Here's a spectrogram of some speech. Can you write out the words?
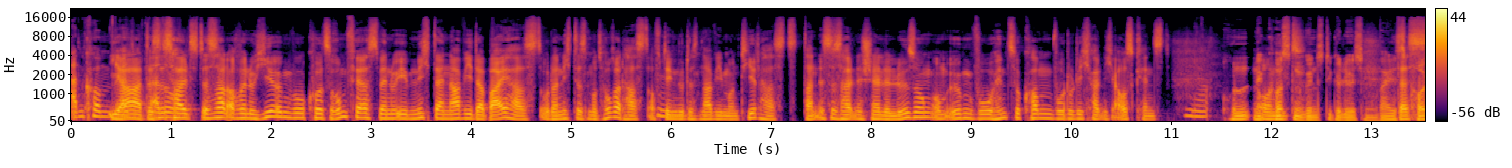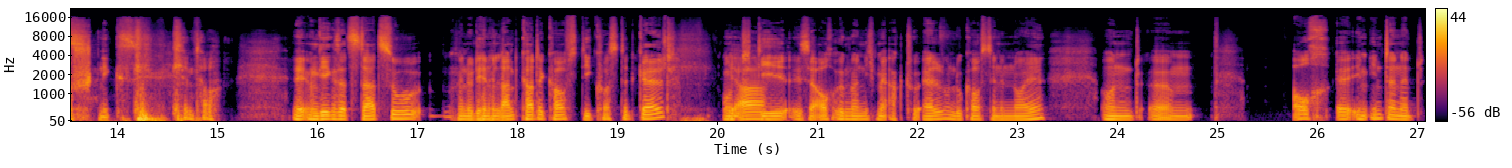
ankommt. Ja, also, das ist also halt, das ist halt auch, wenn du hier irgendwo kurz rumfährst, wenn du eben nicht dein Navi dabei hast oder nicht das Motorrad hast, auf hm. dem du das Navi montiert hast, dann ist es halt eine schnelle Lösung, um irgendwo hinzukommen, wo du dich halt nicht auskennst. Ja. Und eine Und kostengünstige Lösung, weil es das, kostet nichts. Genau. Äh, Im Gegensatz dazu, wenn du dir eine Landkarte kaufst, die kostet Geld. Und ja. die ist ja auch irgendwann nicht mehr aktuell und du kaufst dir eine neue. Und ähm, auch äh, im Internet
